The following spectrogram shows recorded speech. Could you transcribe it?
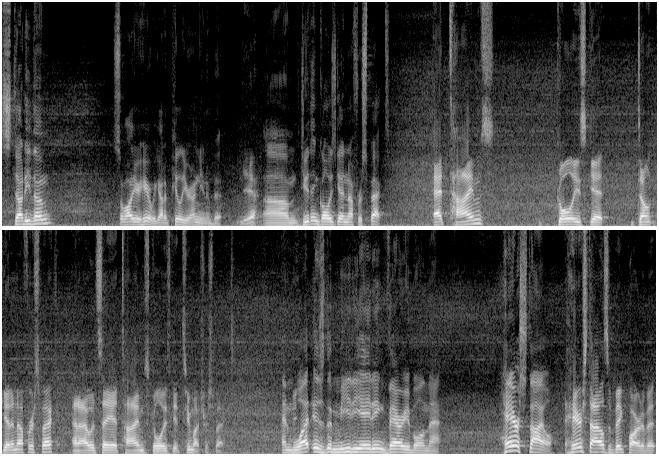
study them. So while you're here, we gotta peel your onion a bit. Yeah. Um, do you think goalies get enough respect? at times, goalies get don't get enough respect, and I would say at times goalies get too much respect. And what is the mediating variable in that? Hairstyle. Hairstyle's a big part of it,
